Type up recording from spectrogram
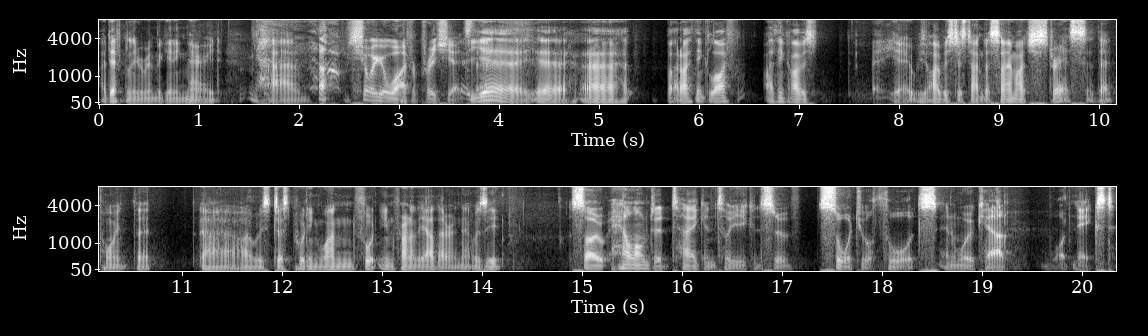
I definitely remember getting married. Um, I'm sure your wife appreciates that. yeah, yeah. Uh, but I think life. I think I was. Yeah, it was, I was just under so much stress at that point that uh, I was just putting one foot in front of the other, and that was it. So how long did it take until you could sort of sort your thoughts and work out what next?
